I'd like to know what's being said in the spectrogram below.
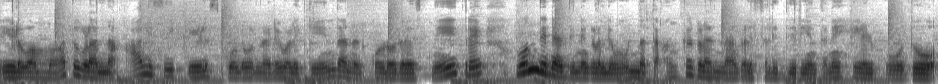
ಹೇಳುವ ಮಾತುಗಳನ್ನು ಆಲಿಸಿ ಕೇಳಿಸ್ಕೊಂಡು ನಡವಳಿಕೆಯಿಂದ ನಡ್ಕೊಂಡೋದರೆ ಸ್ನೇಹಿತರೆ, ಮುಂದಿನ ದಿನಗಳಲ್ಲಿ ಉನ್ನತ ಅಂಕಗಳನ್ನು ಗಳಿಸಲಿದ್ದೀರಿ ಅಂತಲೇ ಹೇಳ್ಬೋದು.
